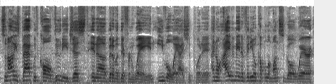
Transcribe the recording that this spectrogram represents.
so now he's back with Call of Duty just in a bit of a different way, an evil way I should put it. I know I even made a video a couple of months ago where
